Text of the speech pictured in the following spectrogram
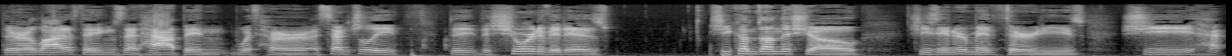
there are a lot of things that happen with her. Essentially, the the short of it is, she comes on the show. She's in her mid 30s. She ha-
